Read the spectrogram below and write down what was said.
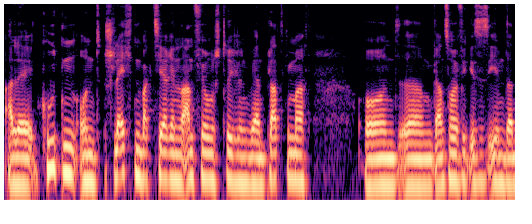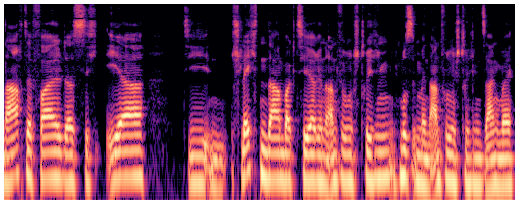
alle guten und schlechten Bakterien in Anführungsstrichen werden platt gemacht. Und ähm, ganz häufig ist es eben danach der Fall, dass sich eher die schlechten Darmbakterien in Anführungsstrichen, ich muss immer in Anführungsstrichen sagen, weil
